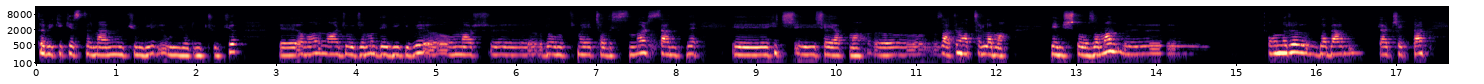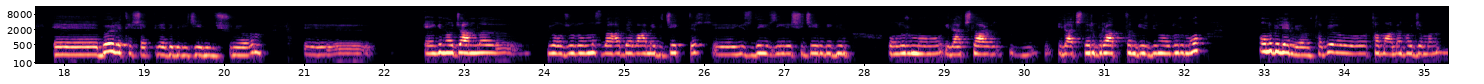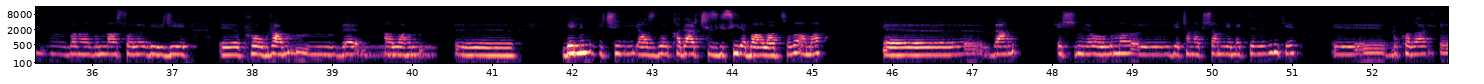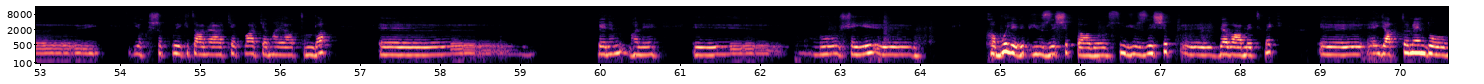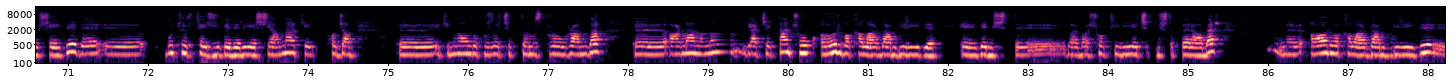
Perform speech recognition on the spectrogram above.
tabii ki kestirmem mümkün değil. Uyuyordum çünkü. E, ama Naci hocamın dediği gibi onlar e, da unutmaya çalışsınlar. Sen de e, hiç e, şey yapma, e, zaten hatırlama demişti o zaman. E, onları da ben gerçekten e, böyle teşekkür edebileceğimi düşünüyorum. E, Engin hocamla yolculuğumuz daha devam edecektir. Yüzde yüz iyileşeceğim bir gün olur mu? İlaçlar, ilaçları bıraktım bir gün olur mu? Onu bilemiyorum tabii. O tamamen hocamın bana bundan sonra vereceği e, program ve Allah'ın e, benim için yazdığı kader çizgisiyle bağlantılı ama e, ben eşimle oğluma e, geçen akşam yemekte dedim ki e, bu kadar e, yakışıklı iki tane erkek varken hayatımda e, benim hani e, bu şeyi e, kabul edip yüzleşip daha doğrusu yüzleşip e, devam etmek e, yaptığım en doğru şeydi ve e, bu tür tecrübeleri yaşayanlar ki hocam e, 2019'da çıktığımız programda e, Armağan Hanım gerçekten çok ağır vakalardan biriydi e, demişti. Galiba Show TV'ye çıkmıştık beraber. E, ağır vakalardan biriydi e,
